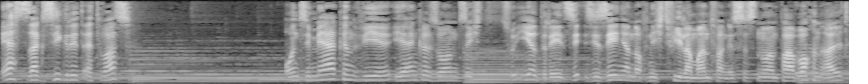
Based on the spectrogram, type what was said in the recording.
erst sagt Sigrid etwas und sie merken, wie ihr Enkelsohn sich zu ihr dreht. Sie, sie, sehen ja noch nicht viel am Anfang, es ist nur ein paar Wochen alt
